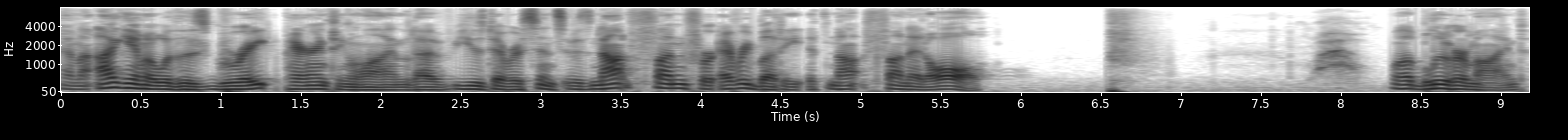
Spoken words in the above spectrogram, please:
And I came up with this great parenting line that I've used ever since. If it's not fun for everybody, it's not fun at all. Wow. Well, it blew her mind.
